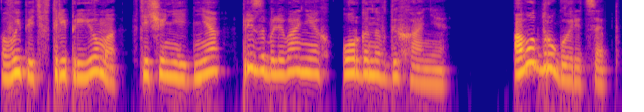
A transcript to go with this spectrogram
выпить в 3 приема в течение дня при заболеваниях органов дыхания. А вот другой рецепт.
